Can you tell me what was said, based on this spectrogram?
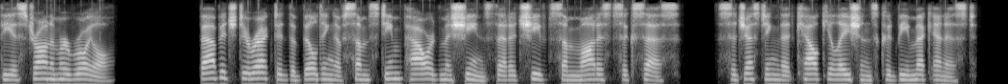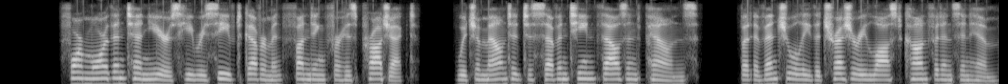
the astronomer royal. Babbage directed the building of some steam-powered machines that achieved some modest success, suggesting that calculations could be mechanized. For more than 10 years he received government funding for his project, which amounted to £17,000, but eventually the Treasury lost confidence in him.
